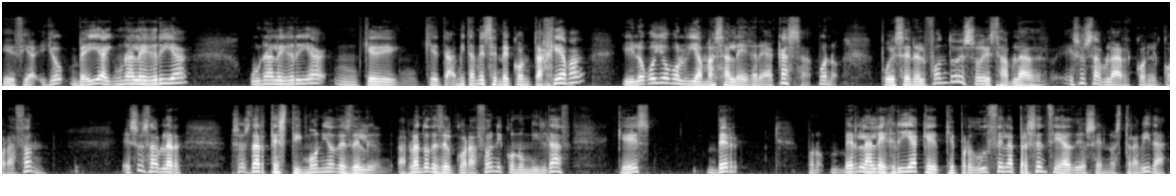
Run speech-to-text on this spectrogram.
Y decía, yo veía una alegría, una alegría mm, que, que a mí también se me contagiaba, y luego yo volvía más alegre a casa. Bueno, pues en el fondo eso es hablar, eso es hablar con el corazón. Eso es hablar, eso es dar testimonio desde el, hablando desde el corazón y con humildad, que es ver bueno, ver la alegría que, produce la presencia de Dios en nuestra vida.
